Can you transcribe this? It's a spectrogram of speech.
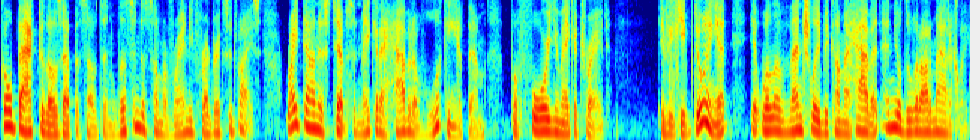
Go back to those episodes and listen to some of Randy Frederick's advice. Write down his tips and make it a habit of looking at them before you make a trade. If you keep doing it, it will eventually become a habit and you'll do it automatically.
